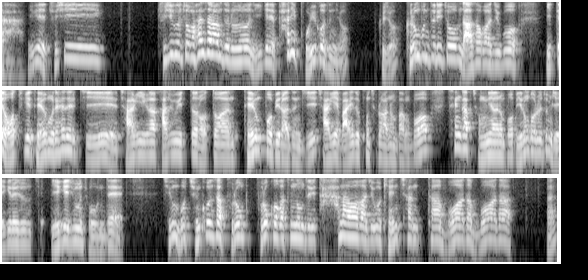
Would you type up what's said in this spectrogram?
야 이게 주식 주식을 좀 한 사람들은 이게 판이 보이거든요. 그죠? 그런 분들이 좀 나서 가지고 이때 어떻게 대응을 해야 될지 자기가 가지고 있던 어떠한 대응법이라든지 자기의 마인드 컨트롤하는 방법, 생각 정리하는 법 이런 거를 좀 얘기를 해주, 얘기해 주면 좋은데 지금 뭐 증권사 브로, 브로커 같은 놈들이 다 나와가지고 괜찮다 뭐하다 뭐하다 에?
